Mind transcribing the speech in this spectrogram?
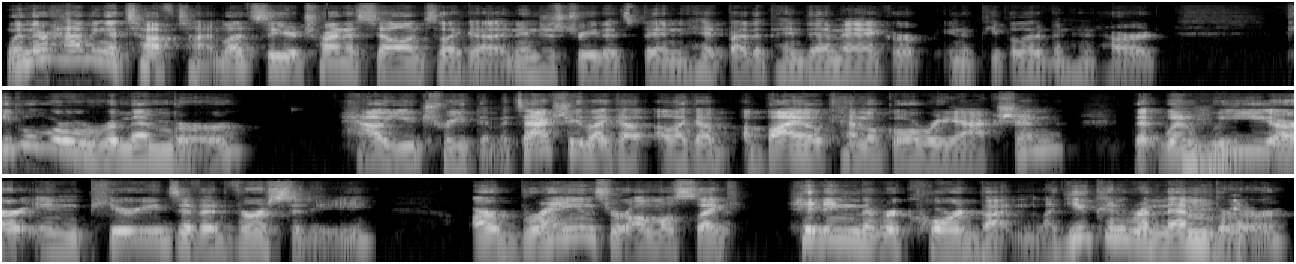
when they're having a tough time. Let's say you're trying to sell into like a, an industry that's been hit by the pandemic or, you know, people that have been hit hard. People will remember how you treat them. It's actually like a like a, a biochemical reaction that when mm-hmm. we are in periods of adversity, our brains are almost like hitting the record button. Like you can remember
